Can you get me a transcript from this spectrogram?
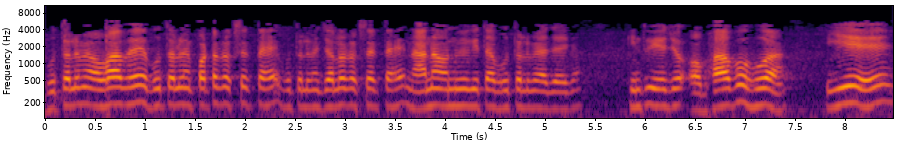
भूतल में अभाव है, भूतल में पट रख सकता है, भूतल में जल रख सकता है, नाना अनुयोगिता भूतल में आ जाएगा। किंतु ये जो अभाव हुआ, ये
